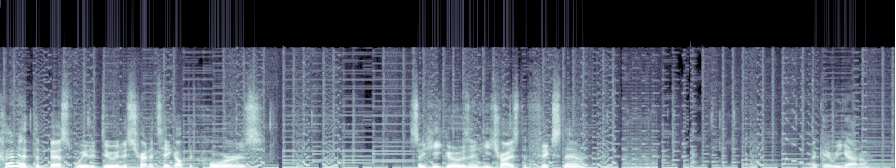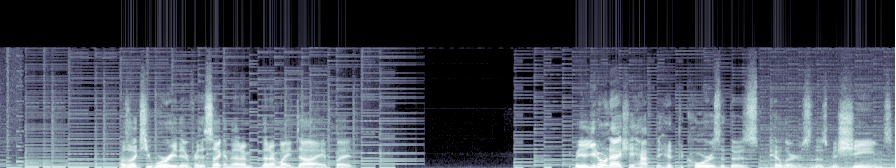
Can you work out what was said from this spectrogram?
Kind of the best way to do it is try to take out the cores. So he goes and he tries to fix them. Okay, we got him. I was actually worried there for the second that, i that I might die, but... But yeah, you don't actually have to hit the cores of those pillars, those machines.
